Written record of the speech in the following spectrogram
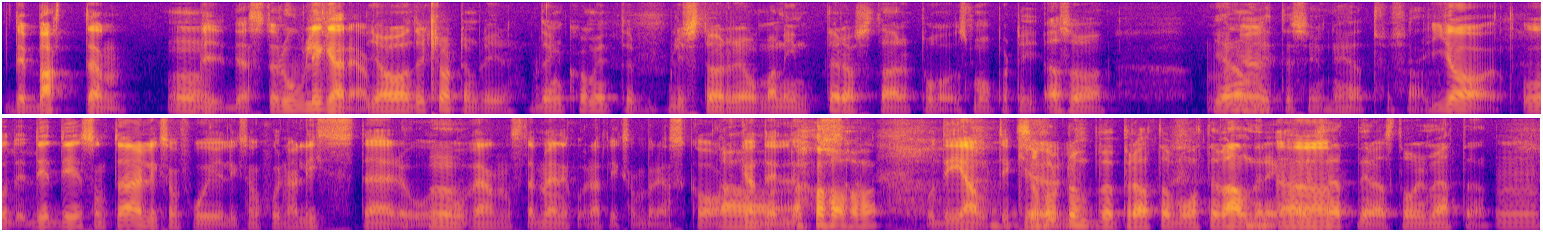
debatten blir desto roligare. Ja, det är klart den blir. Den kommer inte bli större om man inte röstar på småpartier. Alltså, ge dem lite synlighet för fan. Ja, och det, det sånt där liksom får ju liksom journalister och, och vänstermänniskor att liksom börja skaka deluxe. Ja. Och det är alltid Så kul. fort de börjar prata om återvandring, har du sett deras torgmöten?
